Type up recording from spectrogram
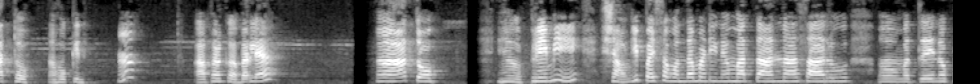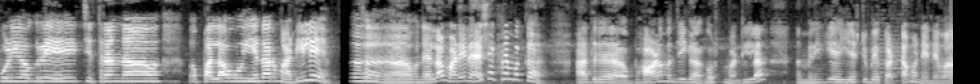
ಆಯ್ತು ನಾ ಹೋಗ್ತೀನಿ. ಹ್ಞೂ ಆ, ಪರಕ ಬರಲೇ ಹಾಂ ಆಯ್ತು ಪ್ರೇಮಿ, ಶಾವಿಗೆ ಪಾಯಸ ಒಂದ ಮಾಡಿನ, ಮತ್ತು ಅನ್ನ, ಸಾರು ಮತ್ತೇನು ಪುಳಿಯೋಗರೆ ಚಿತ್ರಾನ್ನ, ಪಲಾವು ಏನಾರು ಮಾಡಿಲಿ? ಅವನ್ನೆಲ್ಲ ಮಾಡಿನ ಶಂಕ್ರಮಕ್ಕ? ಆದ್ರೆ ಭಾಳ ಮಂದಿಗೆ ಆಗೋಷ್ಟು ಮಾಡಿಲ್ಲ ನಮಗೆ ಎಷ್ಟು ಬೇಕು ಅಟ್ಟ ಮಾಡೇನವ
